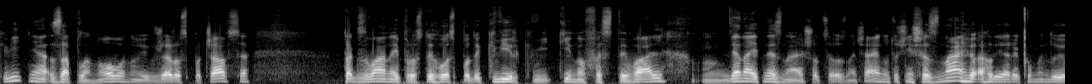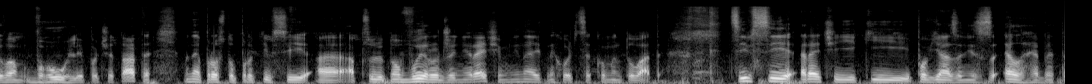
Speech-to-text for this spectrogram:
квітня заплановано і вже розпочався так званий, прости господи, квір кінофестиваль. Я навіть не знаю, що це означає. Ну, точніше, знаю, але я рекомендую вам в гуглі почитати. Мене просто про ті всі е, абсолютно вироджені речі мені навіть не хочеться коментувати. Ці всі речі, які пов'язані з ЛГБТ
